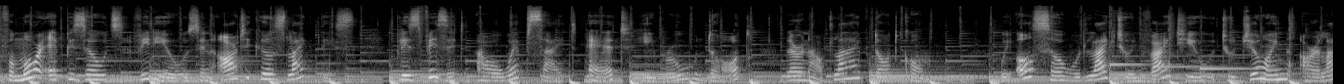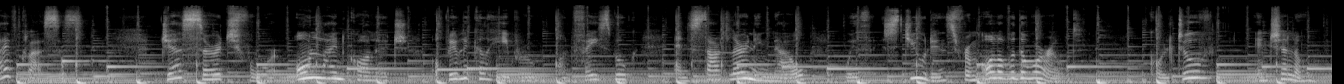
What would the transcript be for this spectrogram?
For more episodes, videos, and articles like this, please visit our website at hebrew.learnoutlive.com. We also would like to invite you to join our live classes. Just search for Online College of Biblical Hebrew on Facebook and start learning now with students from all over the world. Kol Tuv and Shalom.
